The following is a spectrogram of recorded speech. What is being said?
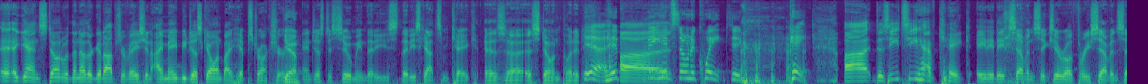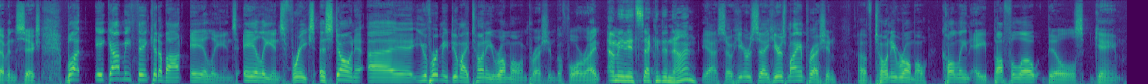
again Stone with another good observation. I may be just going by hip structure, Yeah. and just assuming that he's that he's got some cake, as uh, as Stone put it. Yeah, hip, Uh, big hips don't equate to cake. Uh, does ET have cake? 888-760-3776. But it got me thinking about aliens, aliens, freaks. Uh, Stone, uh, you've heard me do my Tony Romo impression before, right? I mean, it's second to none. Yeah. So here's uh, here's my impression of Tony Romo calling a Buffalo Bills game.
